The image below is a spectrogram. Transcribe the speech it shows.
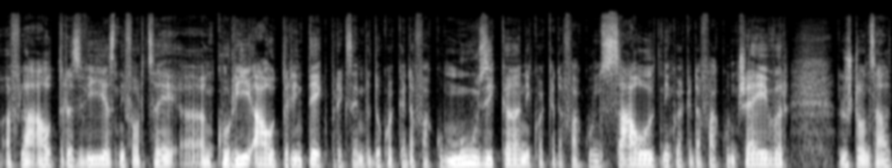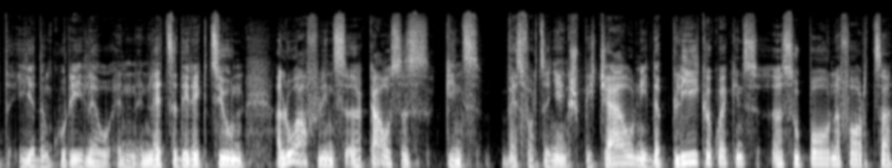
a fla altres vias ni forse un curi autor in tec per esempio do quel che da fa con musica ni quel che da fa con salt ni quel che da fa con chaver lo stons halt ied un curi leo in in letzte direction a lo aflins uh, causas kins ves forse nieng spiciau ni da plica quel kins uh, suppone forza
